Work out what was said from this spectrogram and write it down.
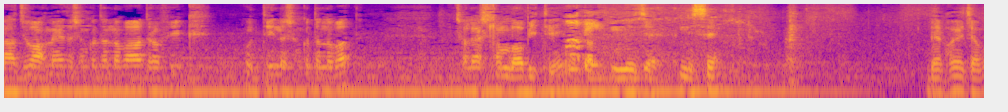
রাজু আহমেদ অসংখ্য ধন্যবাদ। রফিক উদ্দিন অসংখ্য ধন্যবাদ। চলে আসলাম লবিতে নিজে নিচে। বের হয়ে যাব।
